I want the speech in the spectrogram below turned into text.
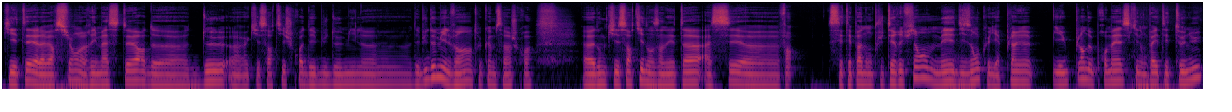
qui était la version remastered de, euh, qui est sortie, je crois, début, 2000, début 2020, un truc comme ça, je crois. donc qui est sorti dans un état assez... Enfin, c'était pas non plus terrifiant, mais disons qu'il y a plein... Il y a eu plein de promesses qui n'ont pas été tenues.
